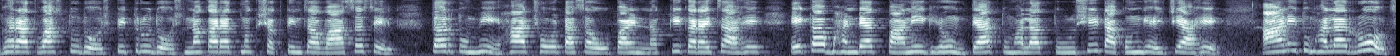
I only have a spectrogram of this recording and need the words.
घरात वास्तुदोष पितृदोष नकारात्मक शक्तींचा वास असेल तर तुम्ही हा छोटासा उपाय नक्की करायचा आहे. एका भांड्यात पाणी घेऊन त्यात तुम्हाला तुळशी टाकून घ्यायची आहे. आणि तुम्हाला रोज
